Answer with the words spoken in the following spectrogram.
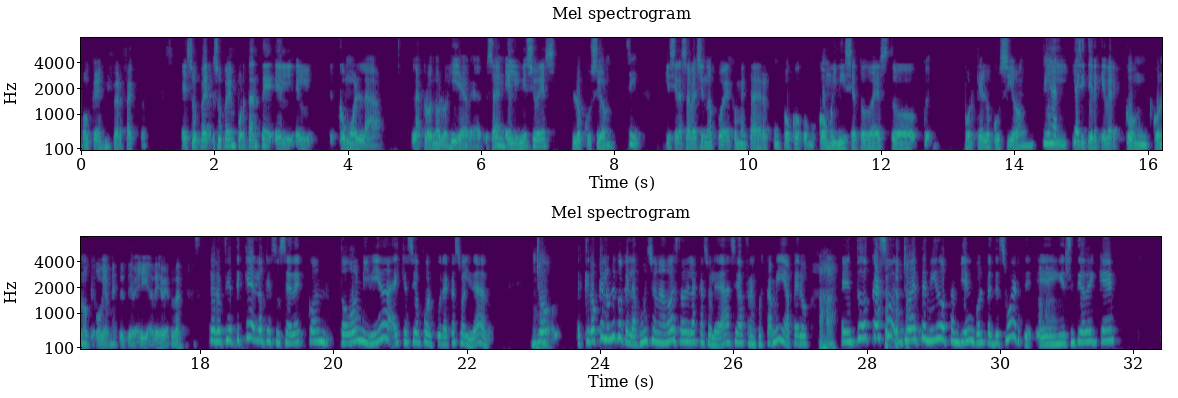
Ok, okay. perfecto. Es súper, súper importante el, el, como la, la cronología, ¿verdad? O sea, sí. el inicio es locución. Sí. Quisiera saber si nos puede comentar un poco cómo, cómo inicia todo esto, por qué locución fíjate, y, y, si tiene que ver con, con, lo que obviamente debería de, ¿verdad? Pero fíjate que lo que sucede con todo en mi vida es que ha sido por pura casualidad. Yo uh -huh. Creo que lo único que le ha funcionado esta de las casualidades ha sido Franco Escamilla, pero Ajá. en todo caso yo he tenido también golpes de suerte, Ajá. en el sentido de que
